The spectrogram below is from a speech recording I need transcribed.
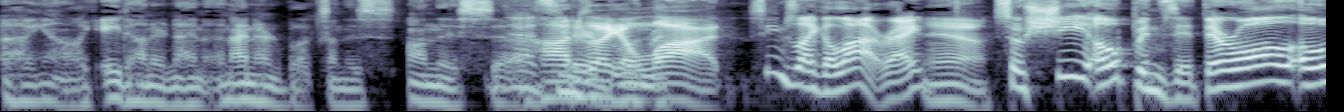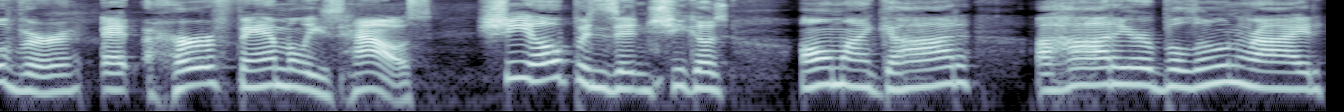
uh, you know, like 800, 900 bucks on this, on this. Uh, that hot seems air like a lot. Seems like a lot, right? Yeah. So she opens it. They're all over at her family's house. She opens it and she goes, "Oh my god, a hot air balloon ride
